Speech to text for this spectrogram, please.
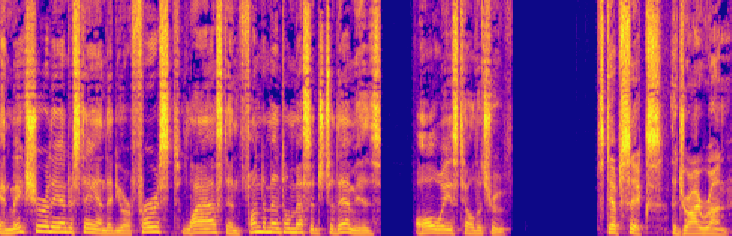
And make sure they understand that your first, last, and fundamental message to them is always tell the truth. Step 6 The Dry Run.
